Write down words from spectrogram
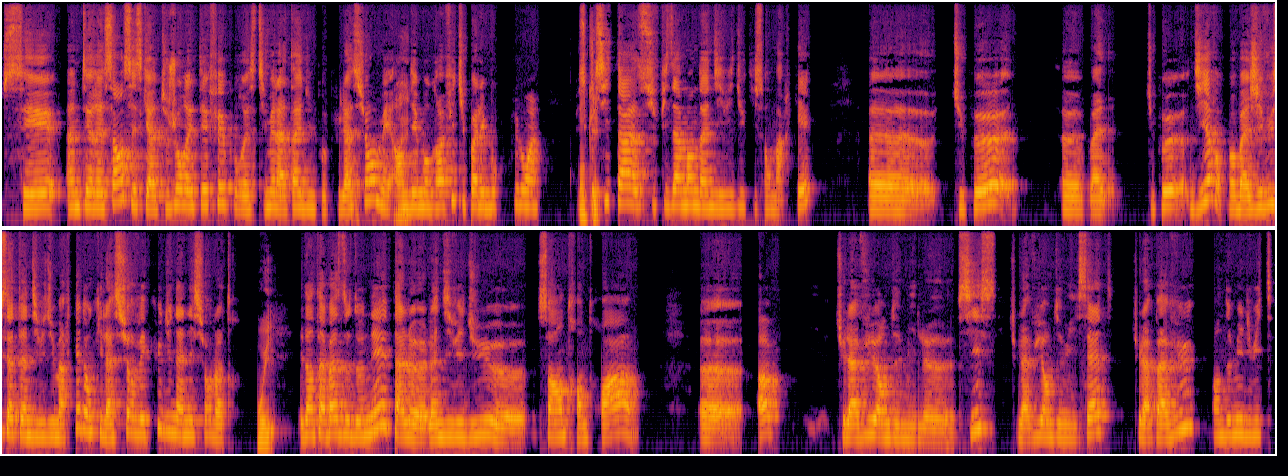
c'est intéressant, c'est ce qui a toujours été fait pour estimer la taille d'une population, mais en démographie, tu peux aller beaucoup plus loin. Puisque si tu as suffisamment d'individus qui sont marqués, euh, tu peux euh, bah, tu peux dire bon bah j'ai vu cet individu marqué donc il a survécu d'une année sur l'autre. Oui. Et dans ta base de données, tu as l'individu 133 euh, hop, tu l'as vu en 2006, tu l'as vu en 2007, tu l'as pas vu en 2008.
